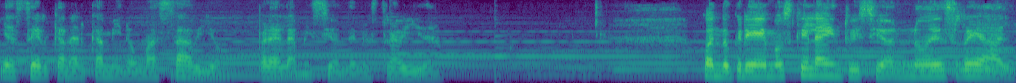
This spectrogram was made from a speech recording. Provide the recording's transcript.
y acercan al camino más sabio para la misión de nuestra vida. Cuando creemos que la intuición no es real,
